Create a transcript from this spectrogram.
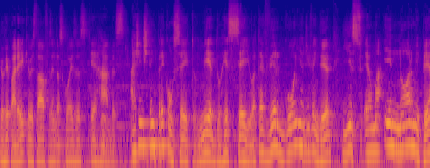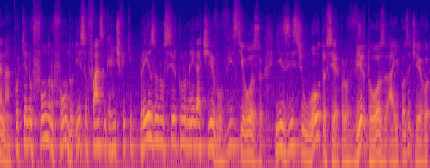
Eu reparei que eu estava fazendo as coisas erradas. A gente tem preconceito, medo, receio, até vergonha de vender, e isso é uma enorme pena, porque no fundo, no fundo, isso faz com que a gente fique preso num círculo negativo, vicioso e existe um outro círculo virtuoso aí positivo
